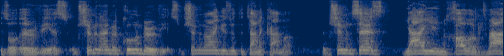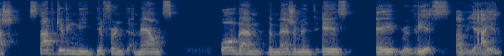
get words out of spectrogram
is a revius. Shimon Aimer kulam berevius. Shimon argues with the Tanna Kamma. Shimon says yayin chalav dvash. Stop giving me different amounts. All of them, the measurement is a revius of yayin.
